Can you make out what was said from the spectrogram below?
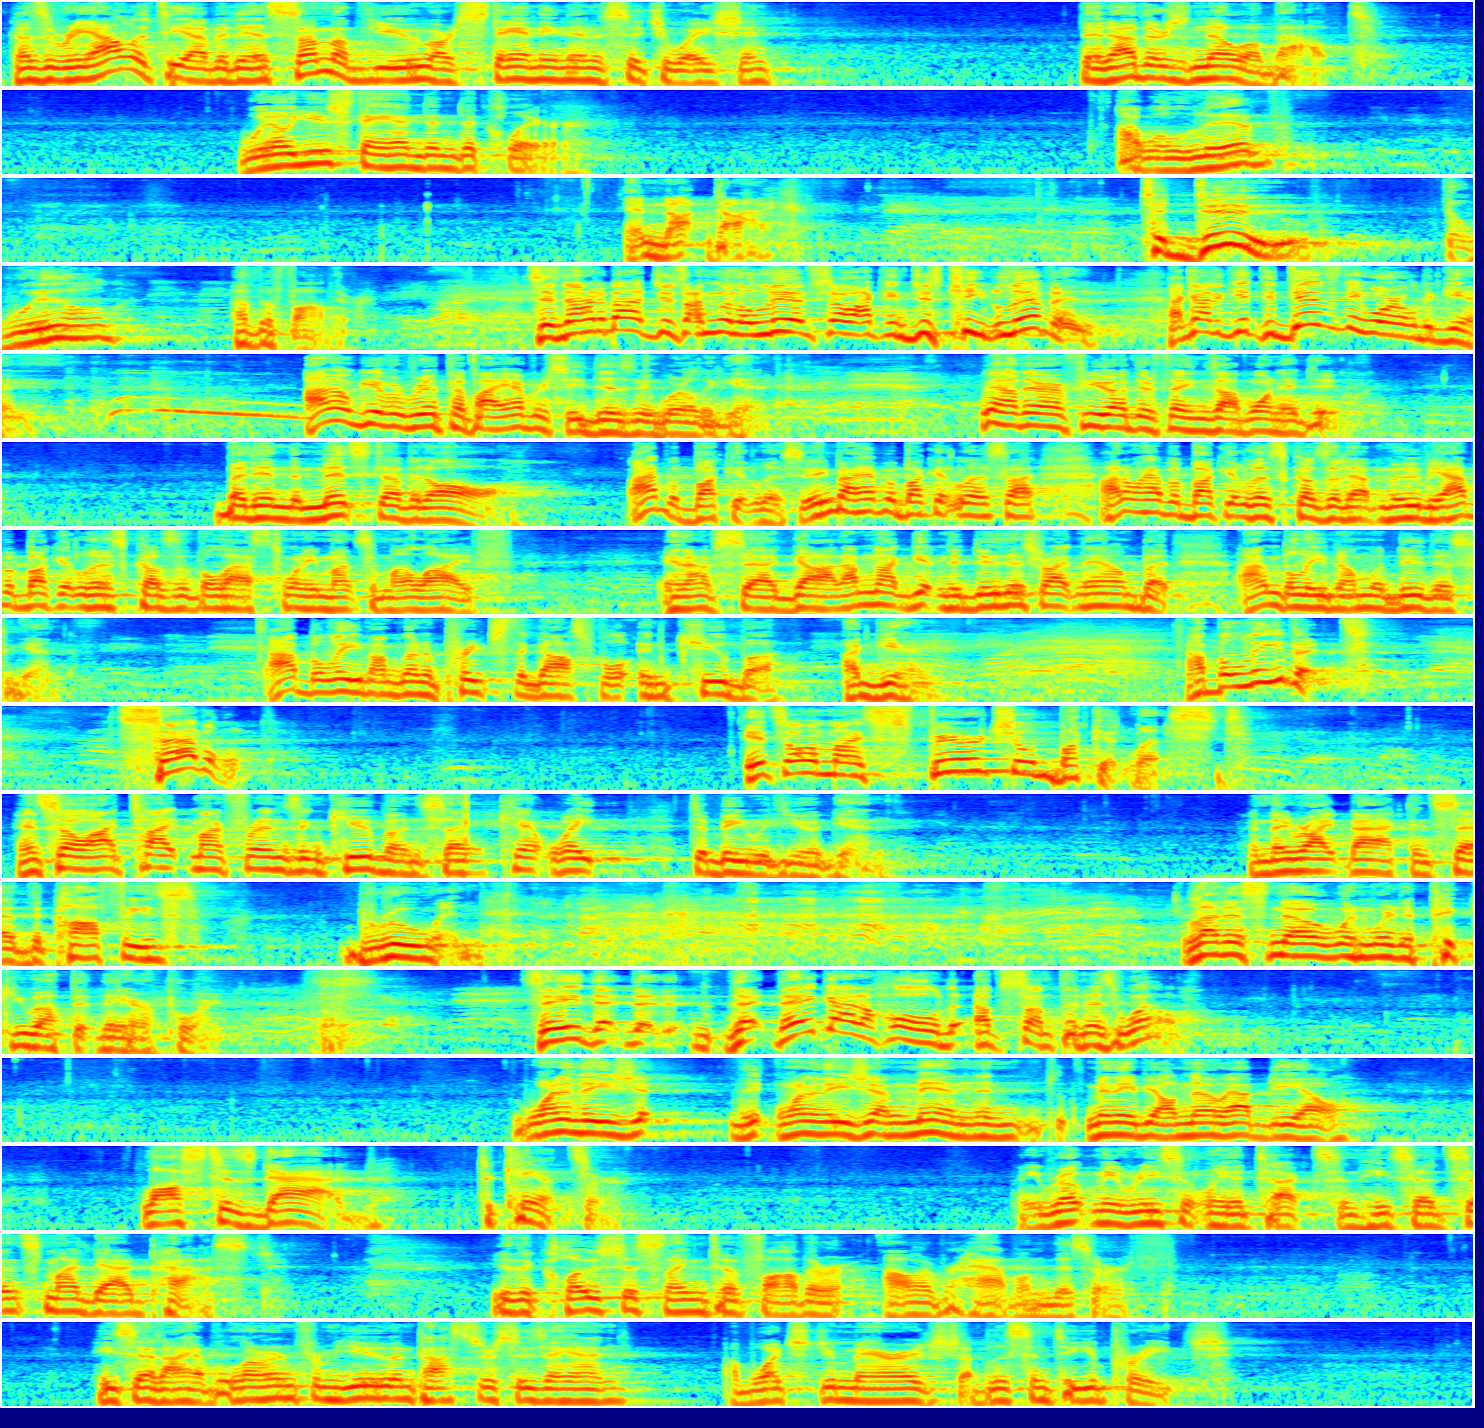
Because the reality of it is, some of you are standing in a situation that others know about. Will you stand and declare, I will live and not die to do the will of the Father? it's not about just, I'm going to live so I can just keep living. I got to get to Disney World again. I don't give a rip if I ever see Disney World again. Now, there are a few other things I want to do. But in the midst of it all, I have a bucket list. Anybody have a bucket list? I, I don't have a bucket list because of that movie. I have a bucket list because of the last 20 months of my life. And I've said, God, I'm not getting to do this right now, but I'm believing I'm going to do this again. I believe I'm going to preach the gospel in Cuba again. I believe it. Settled. It's on my spiritual bucket list. And so I type my friends in Cuba and say, I Can't wait to be with you again. And they write back and said, The coffee's brewing. Let us know when we're to pick you up at the airport. See, that, they got a hold of something as well. One of these, one of these young men, and many of y'all know Abdiel, lost his dad to cancer. He wrote me recently a text and he said, Since my dad passed, you're the closest thing to a father I'll ever have on this earth. He said, I have learned from you and Pastor Suzanne. I've watched your marriage. I've listened to you preach.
